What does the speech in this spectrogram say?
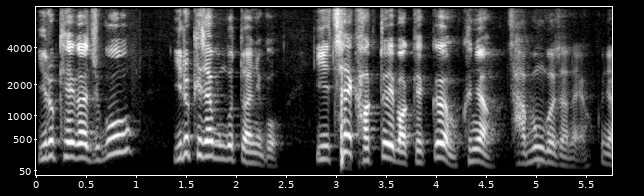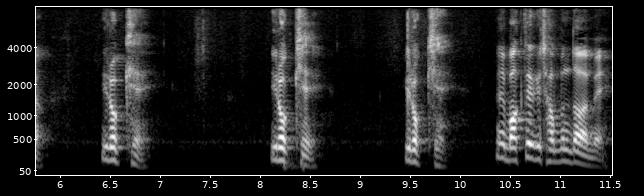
이렇게 해가지고 이렇게 잡은 것도 아니고 이 채 각도에 맞게끔 그냥 잡은 거잖아요. 그냥 이렇게 이렇게 이렇게 네, 막대기 잡은 다음에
